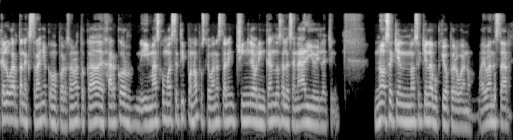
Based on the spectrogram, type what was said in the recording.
qué lugar tan extraño como para hacer una tocada de hardcore y más como este tipo, ¿no? Pues que van a estar en chinga brincándose al escenario y la chinga. No sé quién, no sé quién la buqueó, pero bueno, ahí van a estar.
